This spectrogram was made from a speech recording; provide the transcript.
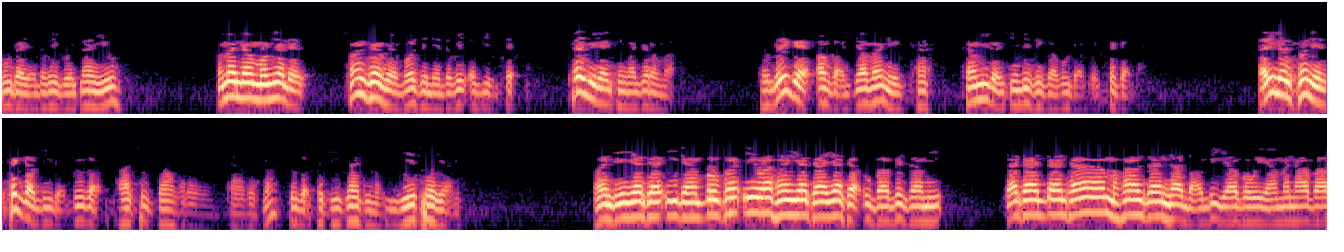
ဗုဒ္ဓရဲ့တပိတ်ကိုနှမ်းယူအမှန်တန်မွန်မြတ်တဲ့ဆွမ်းခဲ့ပဲဘောဇင်တဲ့တပိတ်အပြည့်ထက် ထည့်ပြီးတဲ့အချိန်ကကြတော့မှတပိတ်ကအောက်ကဂျပန်နေခံခံပြီးတော့ရှင်ပိစိကဗုဒ္ဓကိုဆက်ကတ်တယ်။အဲဒီလိုဆွမ်းနေဆက်ကပ်ပြီးတော့သူကဘာဆုတောင်းတယ်ဒါပဲနော်သူကပတိကဒီမှာရေးဆွဲရတယ်။ဟန္တိယထဣဒံပုပ္ပဧဝဟံယထယထဥပပိစ္ဆာမိတထတထမဟာဇနတပိယဘဝေယမနာပါ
